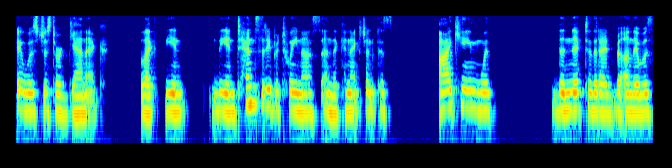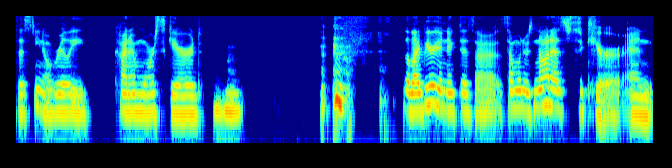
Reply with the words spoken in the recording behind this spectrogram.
it was just organic like the the intensity between us and the connection because i came with the Nicte that i'd built and there was this you know really kind of more scared mm-hmm. the liberia Nicte is uh, someone who's not as secure and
